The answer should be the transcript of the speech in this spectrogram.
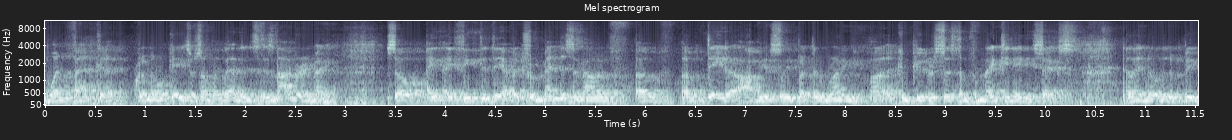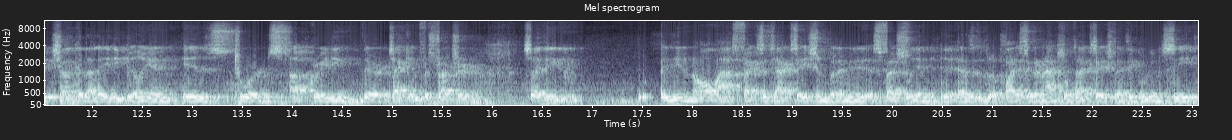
one FATCA criminal case or something like that, it's, it's not very many. So I, I think that they have a tremendous amount of, of, of data, obviously, but they're running a computer system from 1986, and I know that a big chunk of that 80 billion is towards upgrading their tech infrastructure. So I think I mean, in all aspects of taxation, but I mean, especially in, as it applies to international taxation, I think we're going to see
